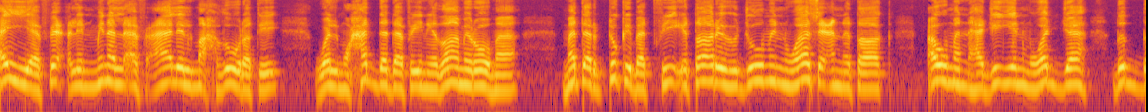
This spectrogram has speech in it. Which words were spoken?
أي فعل من الأفعال المحظورة والمحددة في نظام روما متى ارتكبت في إطار هجوم واسع النطاق أو منهجي موجه ضد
